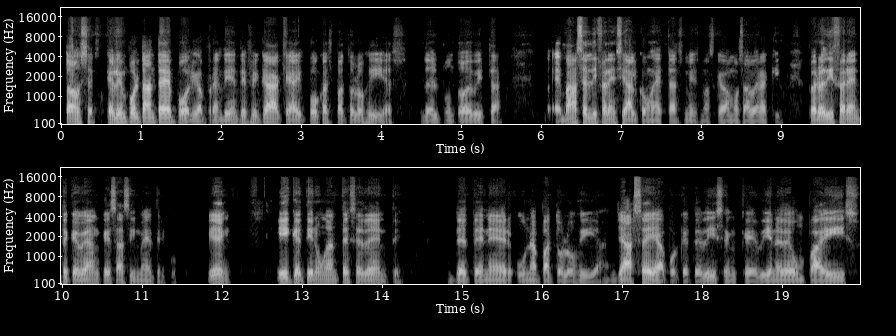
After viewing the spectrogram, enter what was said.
Entonces, ¿qué es lo importante de polio? Aprendí a identificar que hay pocas patologías desde el punto de vista. Eh, van a ser diferencial con estas mismas que vamos a ver aquí, pero es diferente que vean que es asimétrico. Bien, y que tiene un antecedente de tener una patología, ya sea porque te dicen que viene de un país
